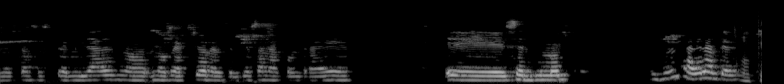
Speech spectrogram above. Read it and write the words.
nuestras extremidades no, no reaccionan, se empiezan a contraer, eh, sentimos... adelante. Ok.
